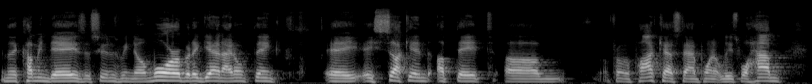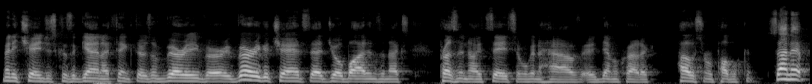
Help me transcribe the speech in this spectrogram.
in the coming days as soon as we know more. But again, I don't think a, a second update um, from a podcast standpoint, at least, will have many changes because, again, I think there's a very, very, very good chance that Joe Biden's the next president of the United States and we're going to have a Democratic House and Republican Senate.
